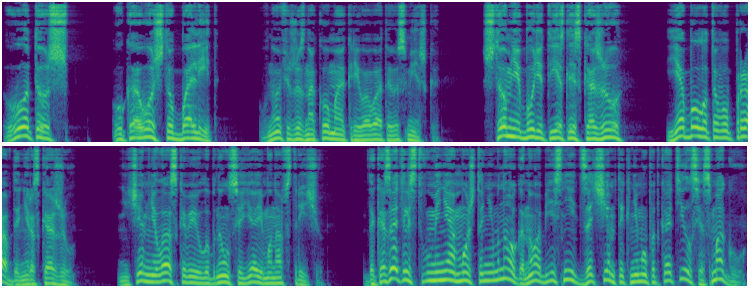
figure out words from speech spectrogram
«Вот уж у кого что болит!» Вновь уже знакомая кривоватая усмешка. «Что мне будет, если скажу?» «Я Болотову правда не расскажу. Ничем не ласковее улыбнулся я ему навстречу. Доказательств у меня, может, и немного, но объяснить, зачем ты к нему подкатился, смогу.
